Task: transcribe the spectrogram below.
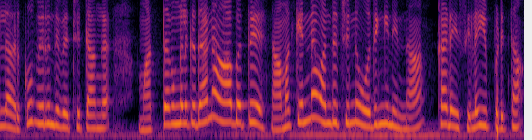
எல்லாருக்கும் விருந்து வச்சுட்டாங்க. மற்றவங்களுக்கு தானே ஆபத்து நமக்கு என்ன வந்துச்சுன்னு ஒதுங்கி நின்னா கடைசியில் இப்படித்தான்.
